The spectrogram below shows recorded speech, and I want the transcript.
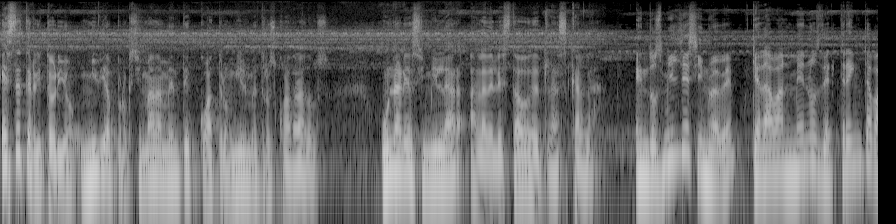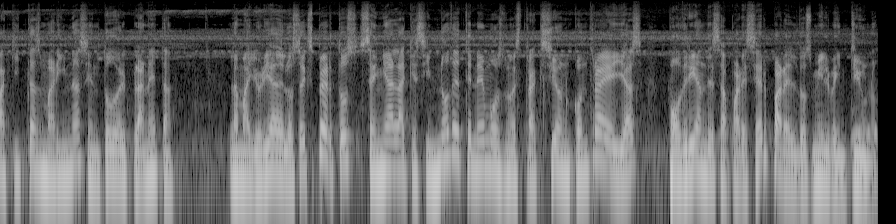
Este territorio mide aproximadamente 4.000 metros cuadrados, un área similar a la del estado de Tlaxcala. En 2019 quedaban menos de 30 vaquitas marinas en todo el planeta. La mayoría de los expertos señala que si no detenemos nuestra acción contra ellas, podrían desaparecer para el 2021.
